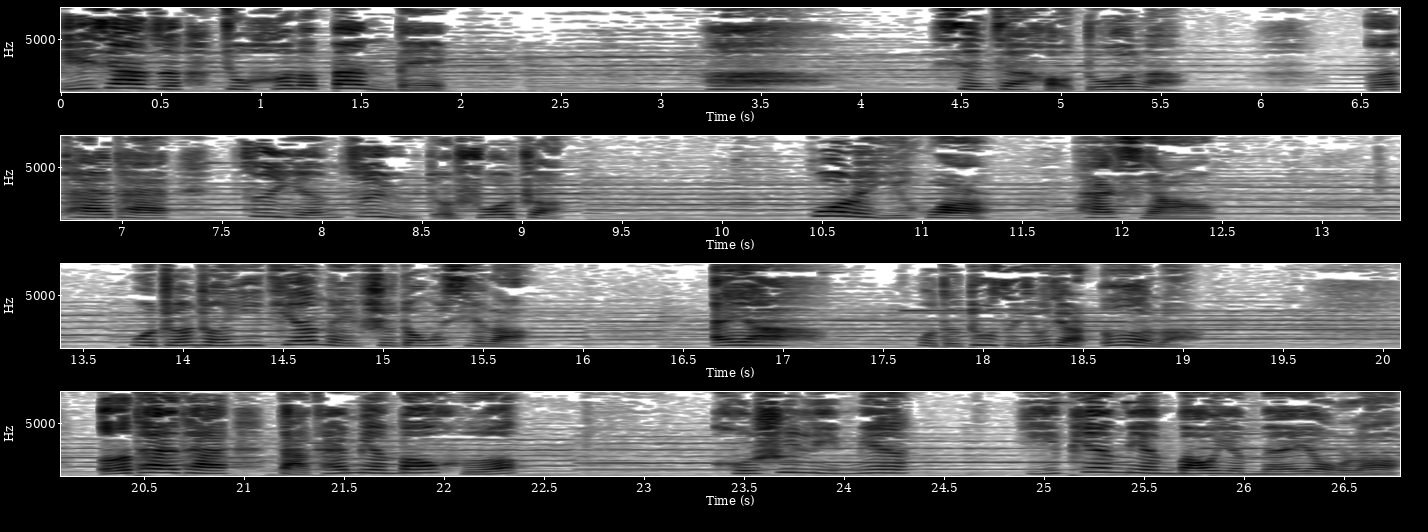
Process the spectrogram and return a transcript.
一下子就喝了半杯。啊，现在好多了。鹅太太自言自语的说着。过了一会儿，他想：“我整整一天没吃东西了。哎呀，我的肚子有点饿了。”鹅太太打开面包盒，可是里面一片面包也没有了。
